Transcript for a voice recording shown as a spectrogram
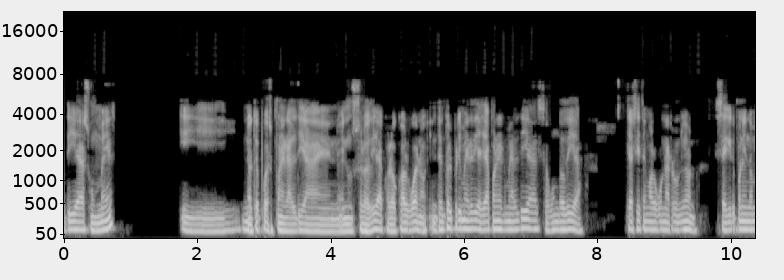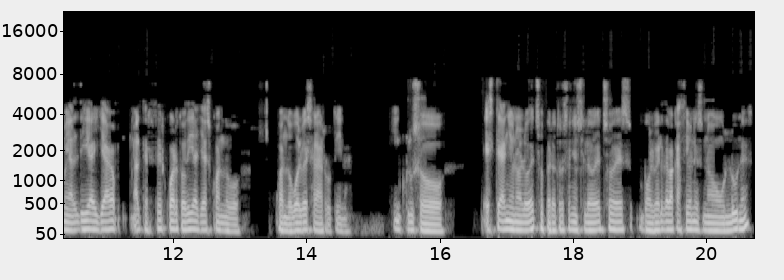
días, un mes, y no te puedes poner al día en, un solo día, con lo cual, bueno, intento el primer día ya ponerme al día, el segundo día, ya si tengo alguna reunión, seguir poniéndome al día y ya al tercer, cuarto día ya es cuando, cuando vuelves a la rutina. Incluso este año no lo he hecho, pero otros años sí lo he hecho, es volver de vacaciones no un lunes,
